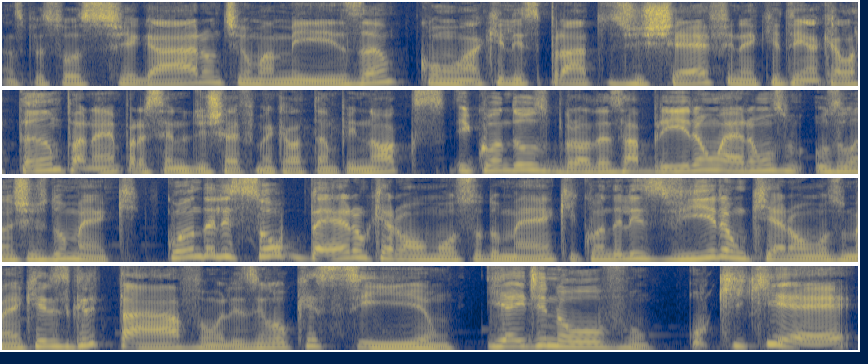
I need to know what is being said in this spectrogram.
As pessoas chegaram, tinha uma mesa com aqueles pratos de chefe, né? Que tem aquela tampa, né? Parecendo de chefe, mas aquela tampa inox. E quando os brothers abriram, eram os, os, lanches do Mac. Quando eles souberam que era o almoço do Mac, quando eles viram que era o almoço do Mac, eles gritavam, eles enlouqueciam. E aí, de novo, o que que é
